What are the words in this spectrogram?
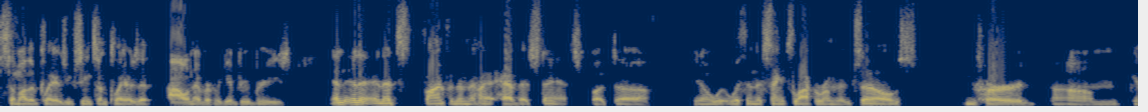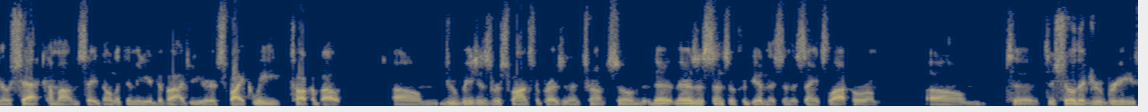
some other players. You've seen some players that I'll never forgive Drew Brees. And, and, and that's fine for them to ha- have that stance. But, uh, you know, w- within the Saints locker room themselves, you've heard, um, you know, Shaq come out and say, don't let the media divide you. You heard Spike Lee talk about um, Drew Brees' response to President Trump. So there, there's a sense of forgiveness in the Saints locker room um, to to show that Drew Brees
